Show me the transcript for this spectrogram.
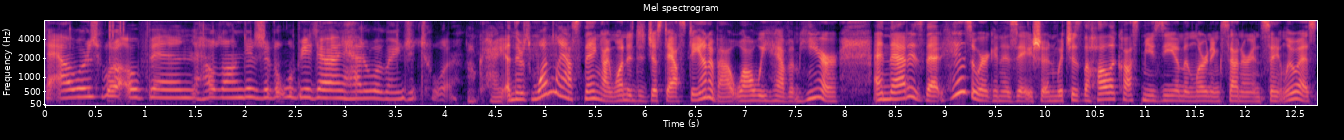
the hours will open, how long the exhibit will be there, and how to arrange a tour. Okay. And there's one last thing I wanted to just ask Dan about while we have him here, and that is that his organization, which is the Holocaust Museum and Learning Center in St. Louis,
